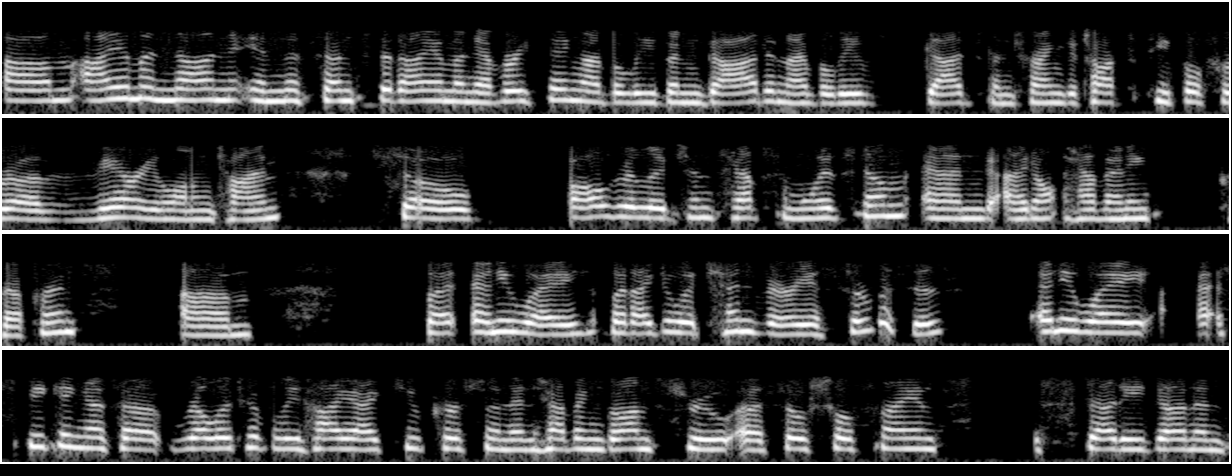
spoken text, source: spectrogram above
Um, I am a none in the sense that I am an everything. I believe in God, and I believe God's been trying to talk to people for a very long time. So all religions have some wisdom, and I don't have any preference. Um, but anyway, but I do attend various services. Anyway, uh, speaking as a relatively high IQ person and having gone through a social science study done in,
